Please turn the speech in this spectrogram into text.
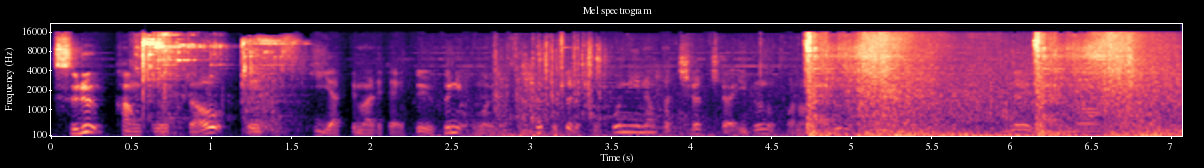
する観光ツアーを、えー、引きやってまいりたいというふうに思います。ということで、ここになんかチラチラいるのかな？な？いないですな。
